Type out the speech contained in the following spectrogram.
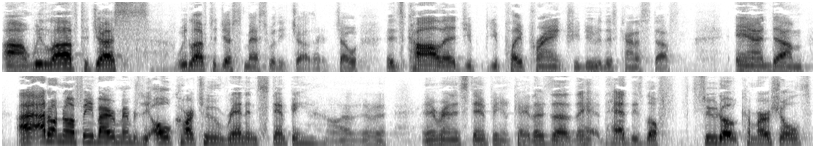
uh, we love to just we love to just mess with each other. So it's college, you you play pranks, you do this kind of stuff. And um, I, I don't know if anybody remembers the old cartoon Ren and Stimpy. Uh, Ren and Stimpy. Okay, there's a, they had these little pseudo commercials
